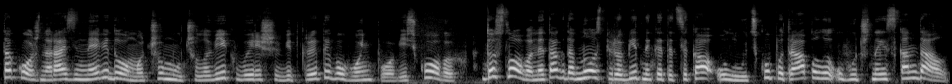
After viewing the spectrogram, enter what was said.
Також наразі невідомо, чому чоловік вирішив відкрити вогонь по військових. До слова, не так давно співробітники ТЦК у Луцьку потрапили у гучний скандал.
